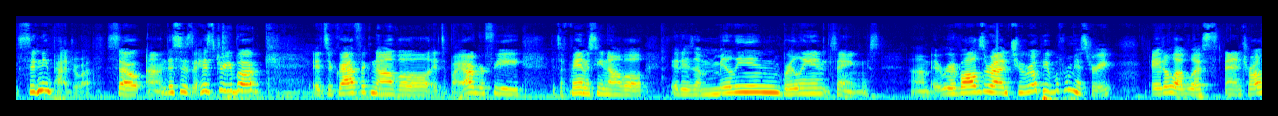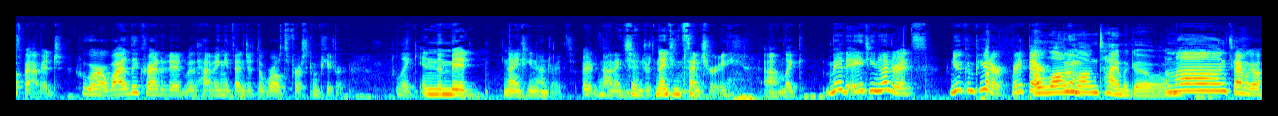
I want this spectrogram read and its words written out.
Sydney Padua. So um, this is a history book. It's a graphic novel. It's a biography. It's a fantasy novel. It is a million brilliant things. Um, it revolves around two real people from history, Ada Lovelace and Charles Babbage, who are widely credited with having invented the world's first computer, like in the mid 1900s, or not 1900s, 19th century, um, like mid 1800s. New computer, right there. A long, Boom. long time ago. A long time ago,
